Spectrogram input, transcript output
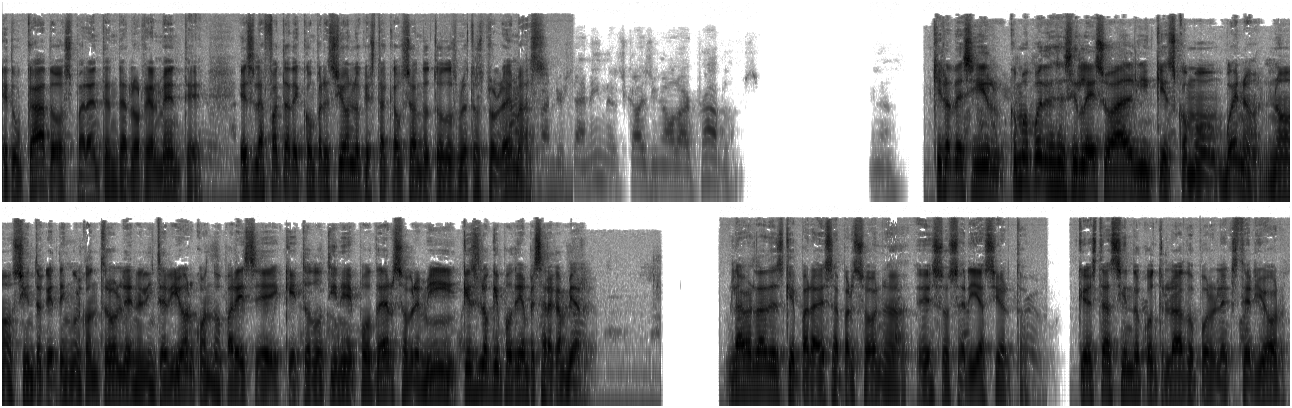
educados para entenderlo realmente. Es la falta de comprensión lo que está causando todos nuestros problemas. Quiero decir, ¿cómo puedes decirle eso a alguien que es como, bueno, no siento que tengo el control en el interior cuando parece que todo tiene poder sobre mí? ¿Qué es lo que podría empezar a cambiar? La verdad es que para esa persona eso sería cierto, que está siendo controlado por el exterior.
